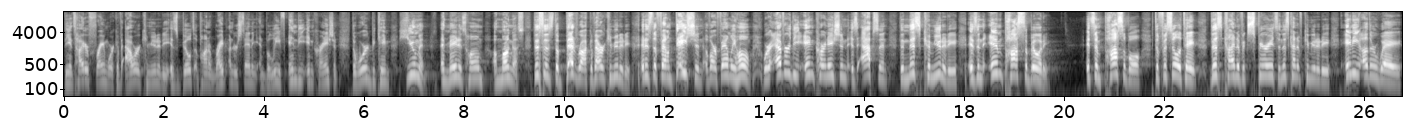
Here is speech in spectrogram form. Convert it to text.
The entire framework of our community is built upon a right understanding and belief in the incarnation. The Word became human and made his home among us. This is the bedrock of our community. It is the foundation of our family home. Wherever the incarnation is absent, then this community is an impossibility. It's impossible to facilitate this kind of experience and this kind of community any other way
